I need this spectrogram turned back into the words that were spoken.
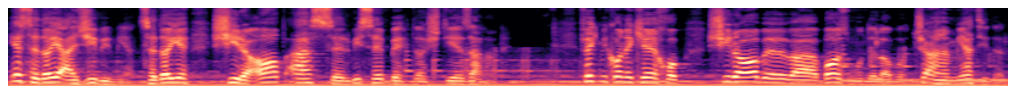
یه صدای عجیبی میاد صدای شیر آب از سرویس بهداشتی زنانه. فکر می‌کنه که خب شیر آب و باز مونده لابد چه اهمیتی داره؟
